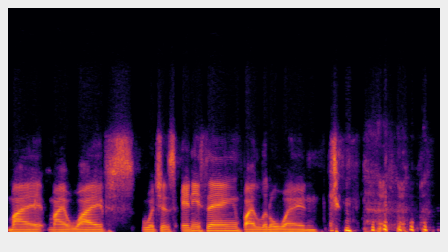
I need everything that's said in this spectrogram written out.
my my wife's, which is anything by Lil Wayne.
